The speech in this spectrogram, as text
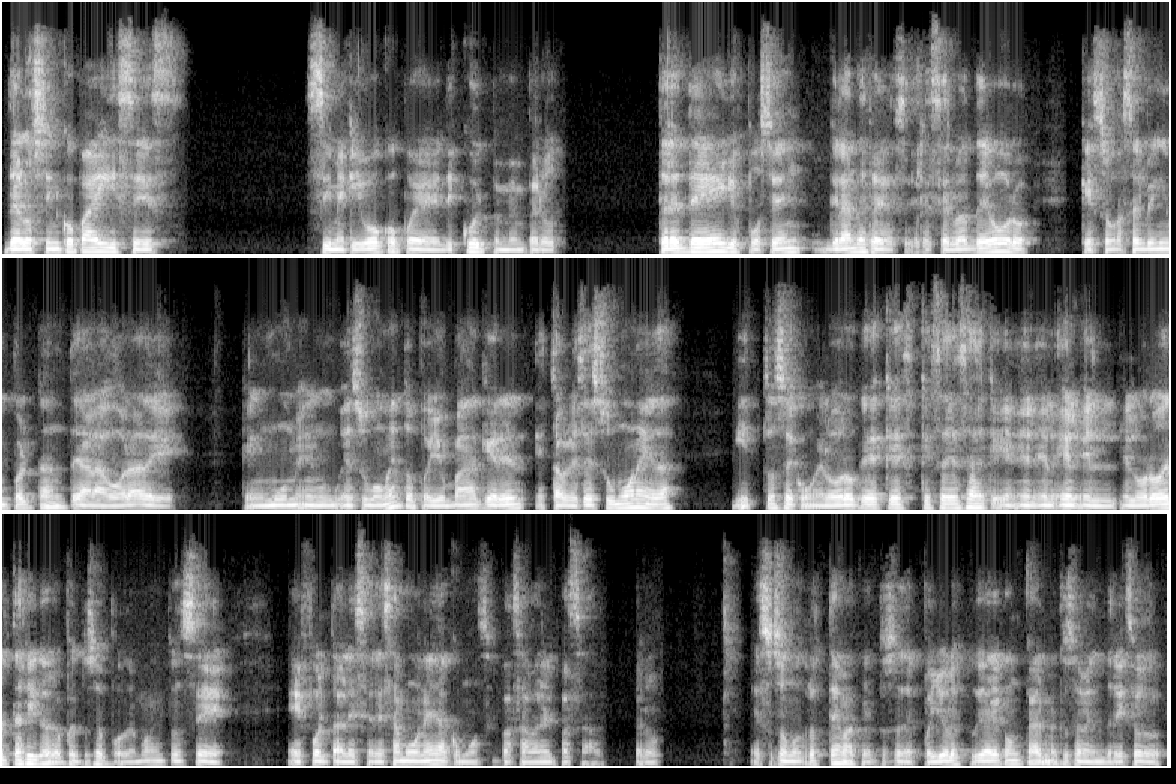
de los cinco países, si me equivoco, pues discúlpenme, pero tres de ellos poseen grandes reservas de oro, que eso va a ser bien importante a la hora de que en, su momento, pues ellos van a querer establecer su moneda y entonces con el oro que, que, que se deshace, el, el, oro del territorio, pues entonces podemos entonces eh, fortalecer esa moneda como se pasaba en el pasado. Pero esos son otros temas que entonces después yo lo estudiaré con calma, entonces vendré eso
